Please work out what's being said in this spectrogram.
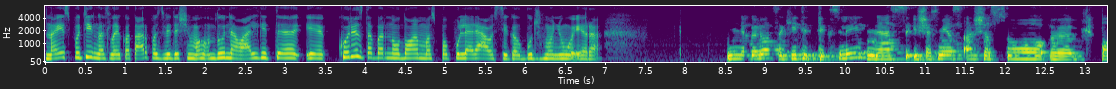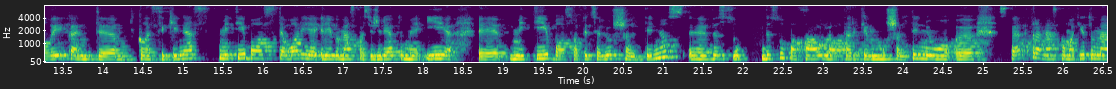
na įspūdingas laiko tarpas dvidešim valandų nevalgyti kuris dabar naudojamas populiariausiai galbūt žmonių yra negaliu atsakyti tiksliai nes iš esmės aš esu e, palaikanti klasikinės mitybos teoriją ir jeigu mes pasižiūrėtume į e, mitybos oficialius šaltinius e, visų visų pasaulio tarkim šaltinių spektrą mes pamatytume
